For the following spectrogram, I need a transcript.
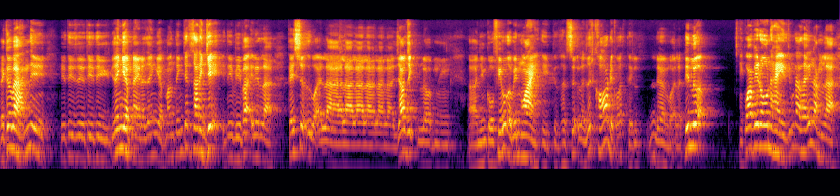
về cơ bản thì thì thì thì, thì, thì doanh nghiệp này là doanh nghiệp mang tính chất gia đình chị. Thì vì vậy nên là cái sự gọi là là là là là, là giao dịch là, à, những cổ phiếu ở bên ngoài thì thật sự là rất khó để có thể ờ, gọi là tiên lượng. Thì qua video này chúng ta thấy rằng là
